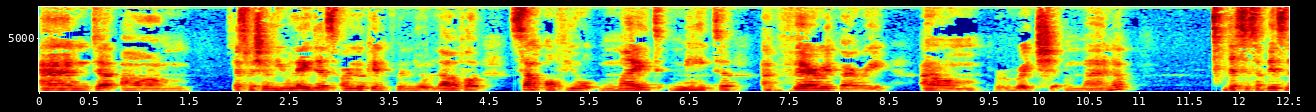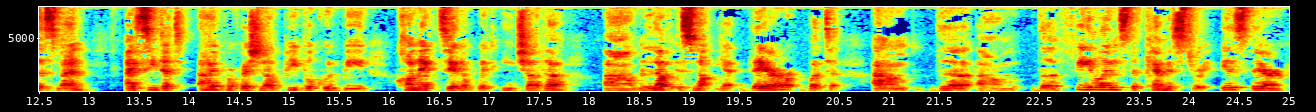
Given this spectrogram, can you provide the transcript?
and uh, um, especially you ladies are looking for new love. Some of you might meet a very, very um, rich man. This is a businessman. I see that high professional people could be connecting with each other um, love is not yet there, but um, the um, the feelings, the chemistry is there,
